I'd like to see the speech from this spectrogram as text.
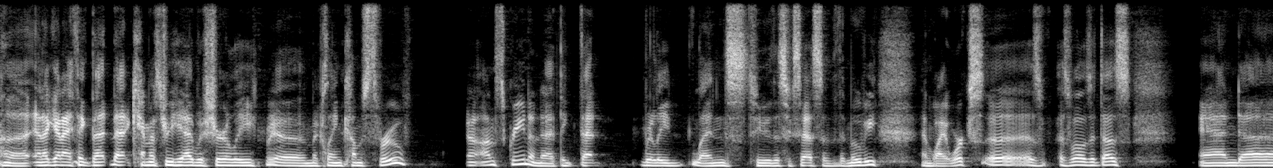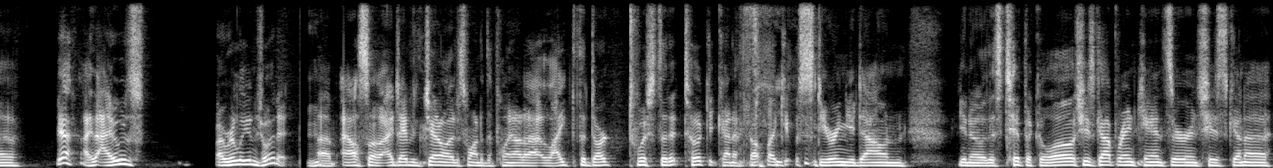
Uh, and again, I think that that chemistry he had with Shirley uh, MacLaine comes through uh, on screen, and I think that really lends to the success of the movie and why it works uh, as as well as it does. And uh, yeah, I, I was I really enjoyed it. Um, I also, I in general, I just wanted to point out I liked the dark twist that it took. It kind of felt like it was steering you down, you know, this typical oh she's got brain cancer and she's gonna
